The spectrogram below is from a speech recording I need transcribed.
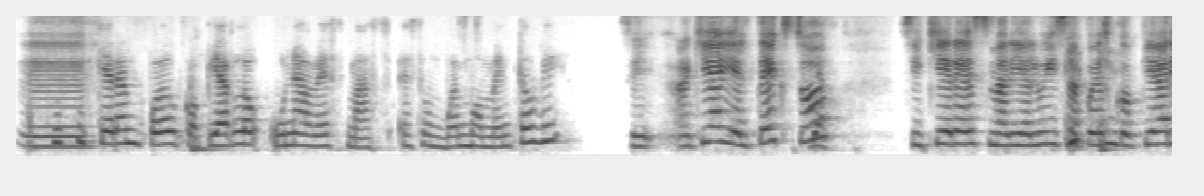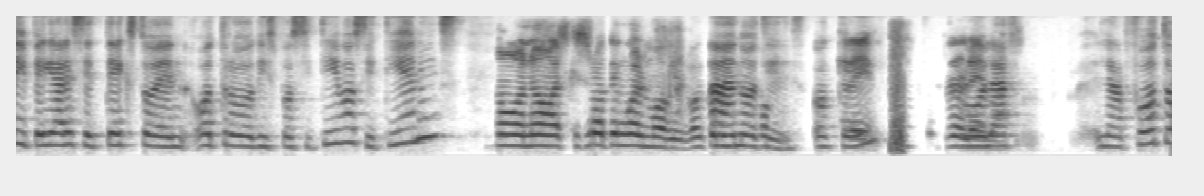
si eh, quieren puedo copiarlo una vez más. Es un buen momento, Vi. Sí, aquí hay el texto. Si quieres, María Luisa, puedes copiar y pegar ese texto en otro dispositivo si tienes. No, no, es que solo tengo el móvil. ah, no tienes, ok. la, la, foto,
